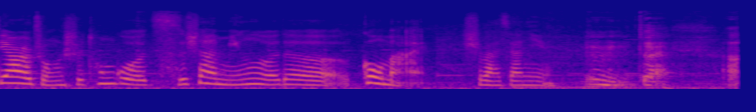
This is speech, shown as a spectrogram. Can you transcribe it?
第二种是通过慈善名额的购买，是吧，佳宁？嗯，对，呃，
